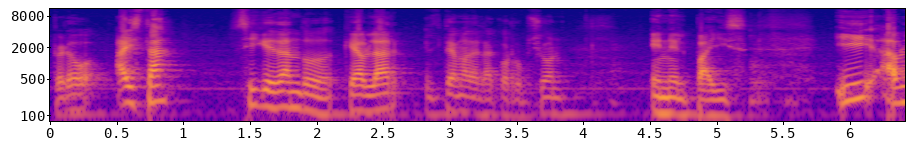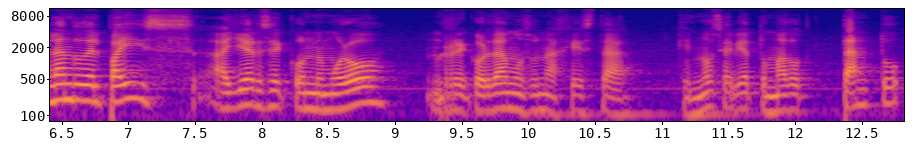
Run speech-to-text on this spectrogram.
Pero ahí está, sigue dando que hablar el tema de la corrupción en el país. Y hablando del país, ayer se conmemoró, recordamos una gesta que no se había tomado tanto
